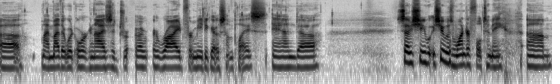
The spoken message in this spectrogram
uh, my mother would organize a, dr- a, a ride for me to go someplace, and. So she she was wonderful to me, um,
